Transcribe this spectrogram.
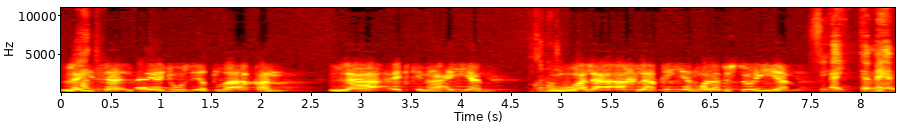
ليس لا يجوز إطلاقا لا اجتماعيا ولا أخلاقيا ولا دستوريا. أي تمام.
